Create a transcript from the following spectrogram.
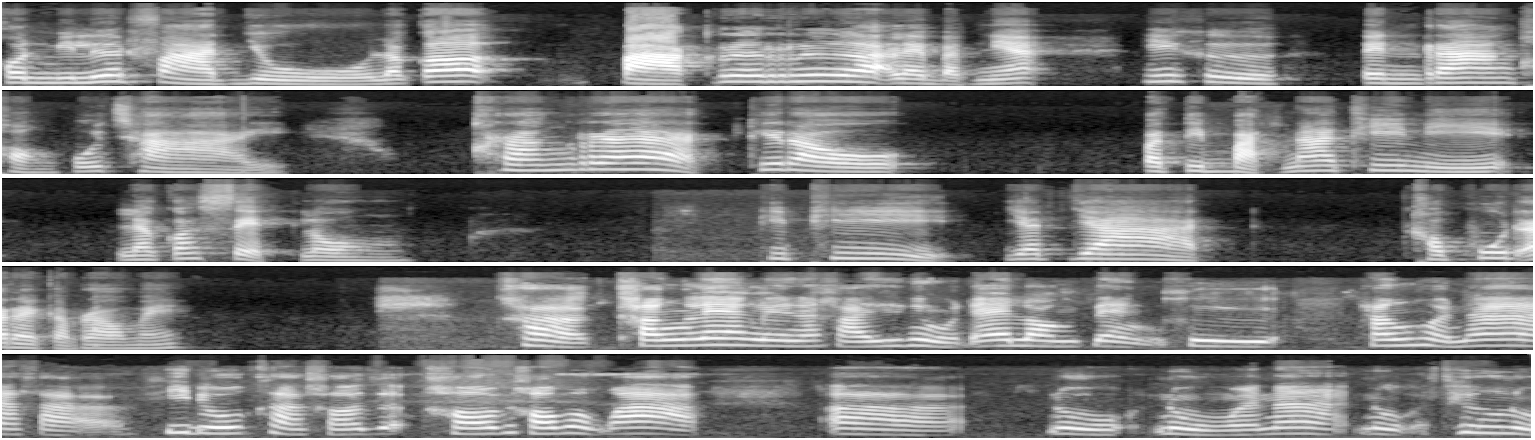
คนมีเลือดฝาดอยู่ แล้วก็ปากเรื่อๆอะไรแบบนี้นี่คือเป็นร่างของผู้ชาย ครั้งแรกที่เราปฏิบัติหน้าที่นี้ แล้วก็เสร็จลง พี่ๆญาติๆเขาพูดอะไรกับเราไหมค่ะ ครั้งแรกเลยนะคะ ที่หนูได้ลองแต่งคือทางหัวหน้าค่ะ พี่ดุ๊กค่ะเขาจะเขาเขาบอกว่าเอ่อ หนูหนูว่าน่าหนูทึ่งหนู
